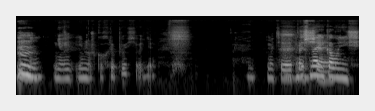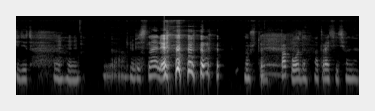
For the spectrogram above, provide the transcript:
Я немножко хриплю сегодня. Мы тебя Весна прощаем. никого не щадит. Мгм. Да. Весна ли? Ну что, погода отвратительная.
